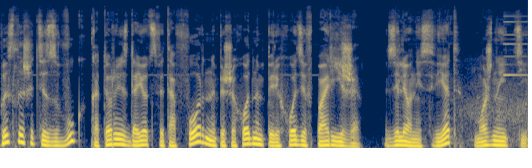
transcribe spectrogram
Вы слышите звук, который издает светофор на пешеходном переходе в Париже. Зеленый свет, можно идти.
